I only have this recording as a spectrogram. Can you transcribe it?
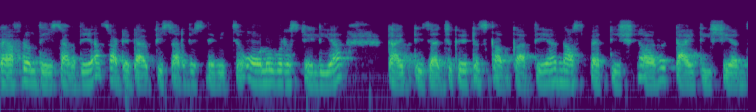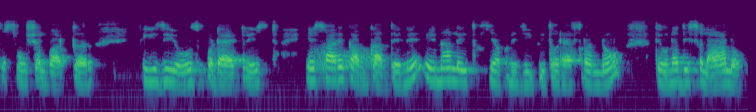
ਰੈਫਰਲ ਦੇ ਸਕਦੇ ਆ। ਸਾਡੇ ਡਾਇਬਟੀਜ਼ ਸਰਵਿਸ ਦੇ ਵਿੱਚ 올 ਓਵਰ ਆਸਟ੍ਰੇਲੀਆ ਡਾਇਬਟੀਜ਼ ਐਜੂਕੇਟਰਸ ਕੰਮ ਕਰਦੇ ਆ। Nurse practitioner dietitian social worker physios podiatrist ਇਹ ਸਾਰੇ ਕੰਮ ਕਰਦੇ ਨੇ। ਇਹਨਾਂ ਲਈ ਤੁਸੀਂ ਆਪਣੇ ਜੀਪੀ ਤੋਂ ਰੈਫਰਲ ਲਓ ਤੇ ਉਹਨਾਂ ਦੀ ਸਲਾਹ ਲਓ।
